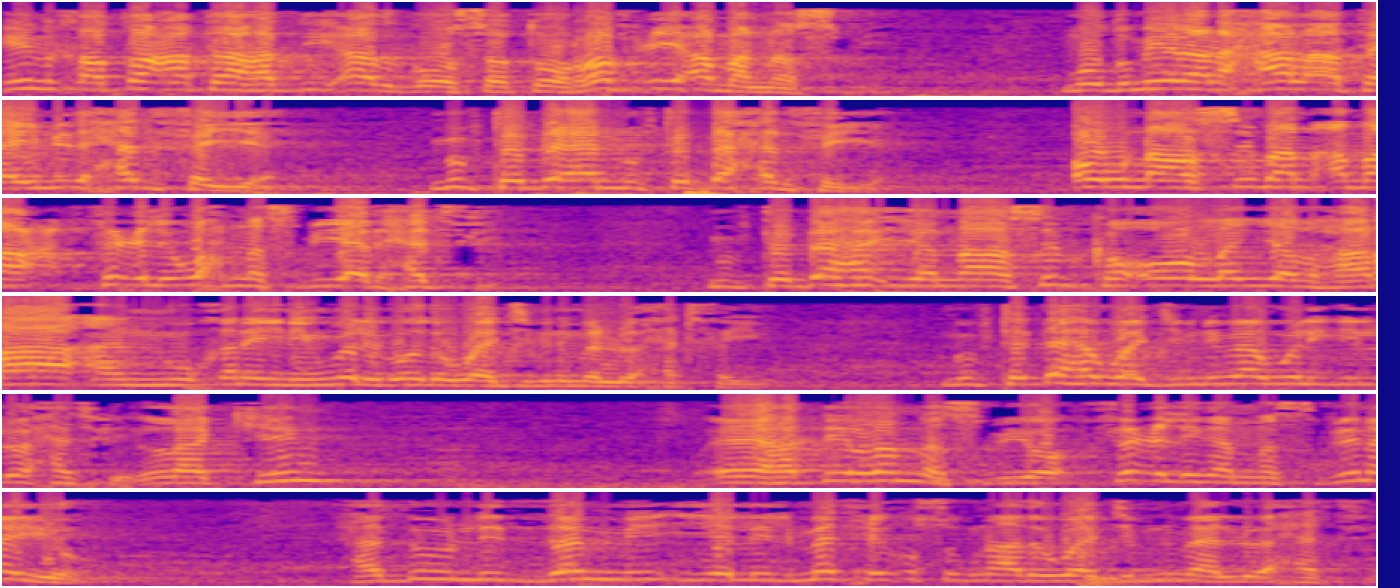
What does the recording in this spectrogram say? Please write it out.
In qaطacta haddii aad goosato rafci ama nasbi. Mudmiran xaal aad tahay mid xadfaya mubtada'an mubtada xadfaya. Ow naasiban ama ficli wax nasbiyaad xadfi. Mubtadaha iyo naasibka oo lan yadharaa aan muuqanaynin weligooda waajibnimo loo xadfayo. Mubtadaha waajibnimaa weligii loo xadfi laakiin haddii la nasbiyo ficliga nasbinayo hadduu lidami iyo lilmadxi u sugnaado waajibnimaa loo xadfi.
